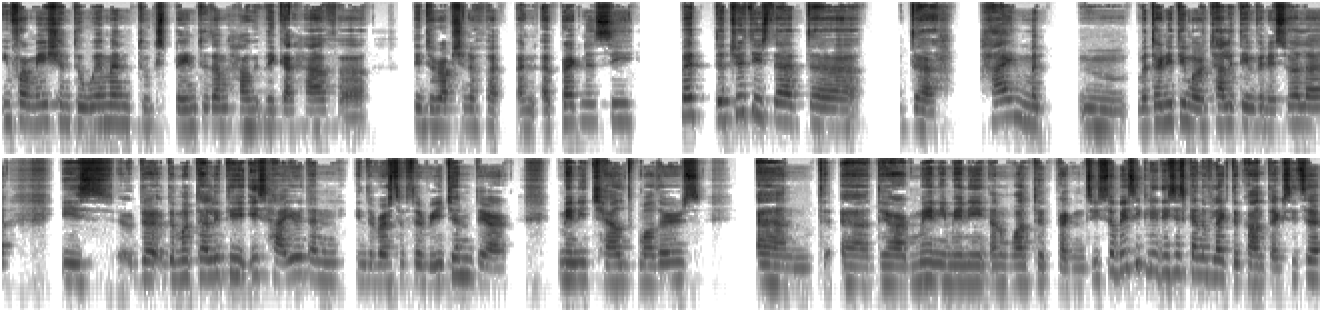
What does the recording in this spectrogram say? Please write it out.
information to women to explain to them how they can have uh, the interruption of a, an, a, pregnancy. But the truth is that uh, the high mm, maternity mortality in Venezuela is the, the mortality is higher than in the rest of the region. There are many child mothers and uh, there are many many unwanted pregnancies so basically this is kind of like the context it's a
